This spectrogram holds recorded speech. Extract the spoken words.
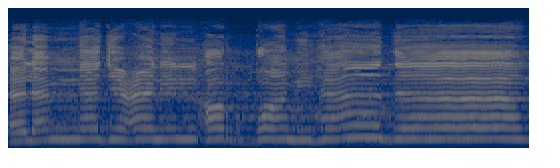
ألم نجعل الأرض مهادا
